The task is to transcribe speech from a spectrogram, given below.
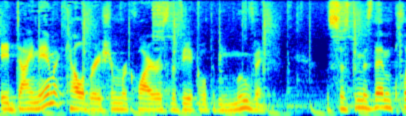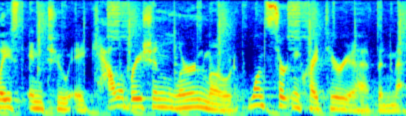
A dynamic calibration requires the vehicle to be moving, the system is then placed into a calibration learn mode once certain criteria have been met.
